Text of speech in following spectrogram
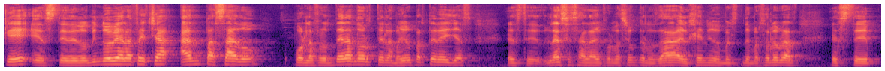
que este, de 2009 a la fecha han pasado por la frontera norte, la mayor parte de ellas, este, gracias a la información que nos da el genio de, Marcelo Ebrard, este,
